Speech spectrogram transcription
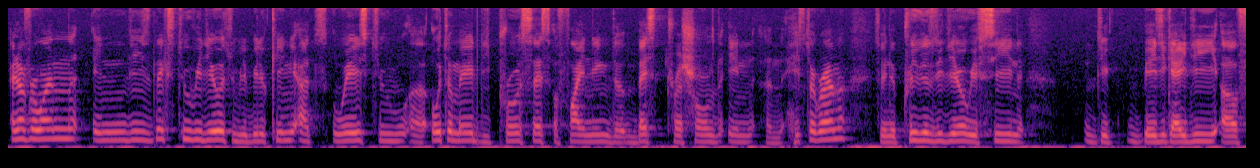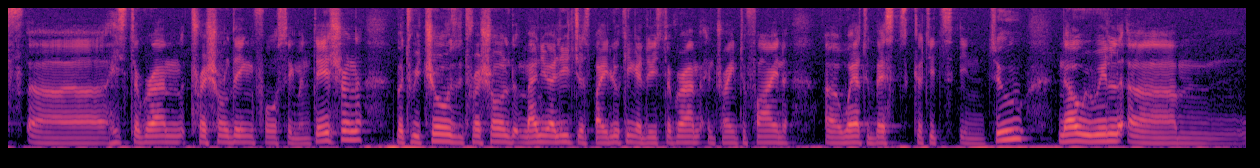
Hello everyone, in these next two videos we will be looking at ways to uh, automate the process of finding the best threshold in an histogram. So in the previous video we've seen the basic idea of uh, histogram thresholding for segmentation, but we chose the threshold manually just by looking at the histogram and trying to find uh, where to best cut it in two. Now we will um,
